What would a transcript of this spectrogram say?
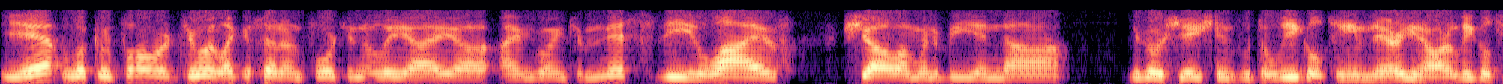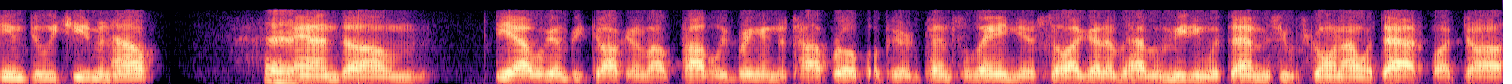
Yeah, looking forward to it. Like I said, unfortunately, I uh, I'm going to miss the live show. I'm going to be in uh, negotiations with the legal team there. You know, our legal team, Dewey Cheatham and Howe, and um, yeah, we're going to be talking about probably bringing the top rope up here to Pennsylvania. So I got to have a meeting with them and see what's going on with that. But uh,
